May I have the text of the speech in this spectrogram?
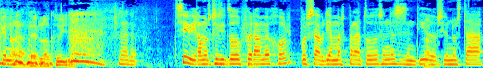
que no. para hacer lo tuyo. Claro. Sí, digamos que si todo fuera mejor, pues habría más para todos en ese sentido. Claro. Si uno está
